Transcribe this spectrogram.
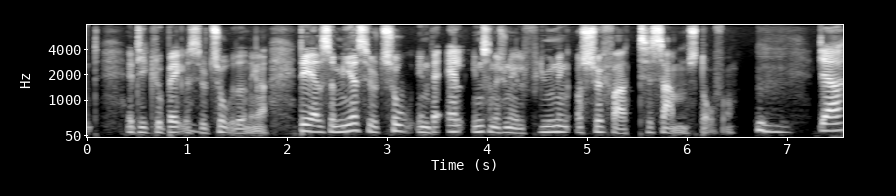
8-10% af de globale CO2-udledninger. Det er altså mere CO2, end hvad al international flyvning og søfart til sammen står for. Mm. Ja,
